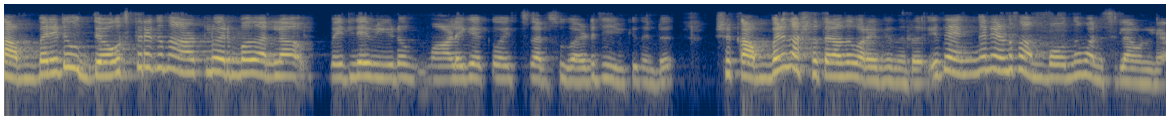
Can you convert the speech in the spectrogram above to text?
കമ്പനിയുടെ ഉദ്യോഗസ്ഥരൊക്കെ നാട്ടിൽ വരുമ്പോൾ നല്ല വലിയ വീടും മാളികയൊക്കെ വെച്ച് നല്ല സുഖമായിട്ട് ജീവിക്കുന്നുണ്ട്. പക്ഷെ കമ്പനി നഷ്ടത്തിലാന്ന് പറയുന്നുണ്ട് ഇത് എങ്ങനെയാണ് സംഭവം എന്ന് മനസ്സിലാവുന്നില്ല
